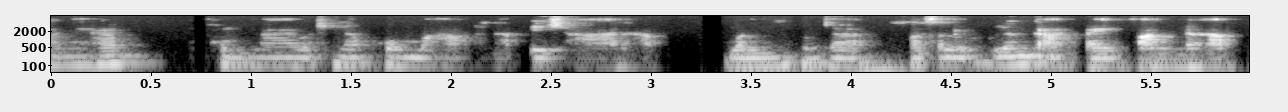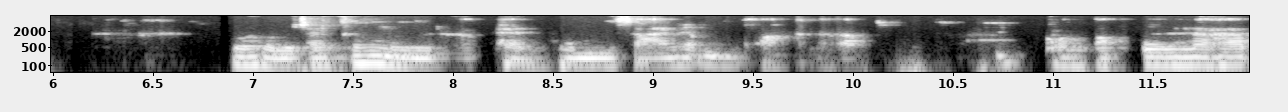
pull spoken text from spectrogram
วัสดีครับ ผมนายวัฒนพงศ์มหาธนปีชานะครับ วันนี้ผมจะมาสรุปเรื่องการแปรงฟันนะครับ โดยผมจะใช้เครื่องมือนะครับ แผ่นภูมิซ้ายและมุมขวานะครับ ก่อนปรับปรุงนะครับ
